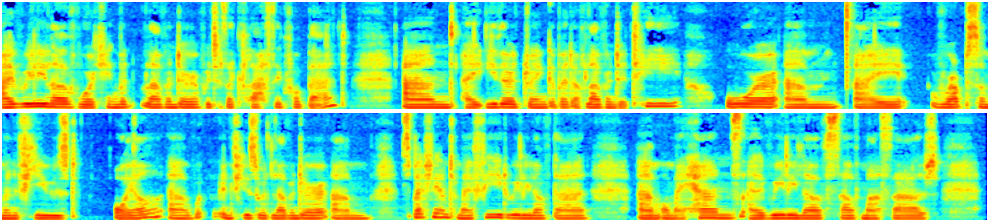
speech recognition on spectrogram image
I really love working with lavender, which is a classic for bed. And I either drink a bit of lavender tea or um, I rub some infused oil uh, infused with lavender, um, especially onto my feet. Really love that. Um, on my hands, I really love self massage,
